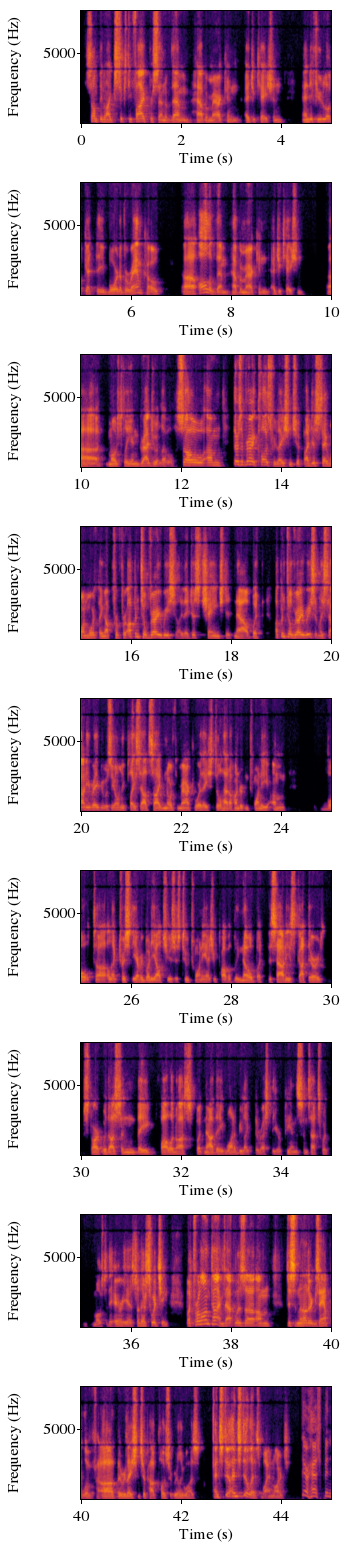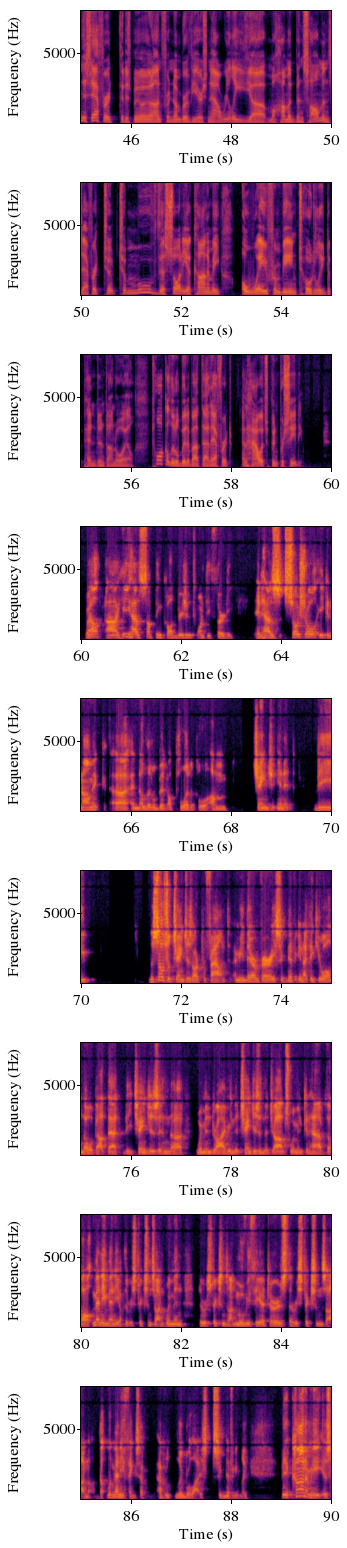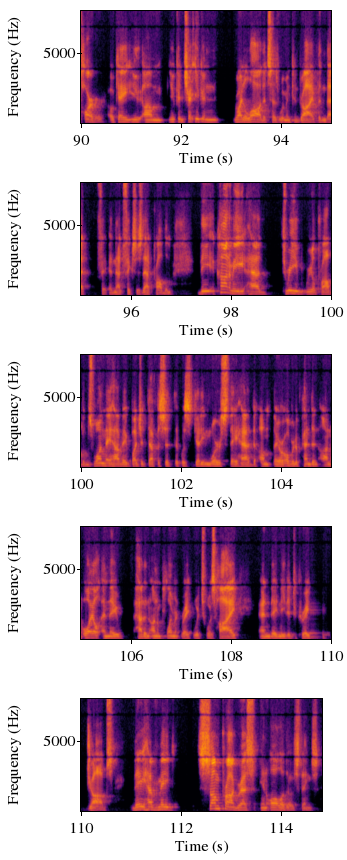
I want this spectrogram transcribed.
something like 65% of them have American education. And if you look at the board of Aramco, uh, all of them have American education uh, mostly in graduate level. So um, there's a very close relationship. I just say one more thing. Up for, for up until very recently, they just changed it now, but up until very recently, Saudi Arabia was the only place outside North America where they still had 120 um, volt uh, electricity. Everybody else uses 220, as you probably know. But the Saudis got their start with us, and they followed us. But now they want to be like the rest of the Europeans, since that's what most of the area is. So they're switching. But for a long time, that was uh, um, just another example of uh, the relationship, how close it really was, and still and still is by and large. There has been this effort that has been going on for a number of years now, really uh, Mohammed bin Salman's effort to, to move the Saudi economy away from being totally dependent on oil. Talk a little bit about that effort and how it's been proceeding. Well, uh, he has something called Vision 2030. It has social, economic, uh, and a little bit of political um, change in it. The the social changes are profound. I mean, they're very significant. I think you all know about that. The changes in uh, women driving, the changes in the jobs women can have, the all many many of the restrictions on women, the restrictions on movie theaters, the restrictions on many things have have liberalized significantly. The economy is harder. Okay, you um, you can check you can write a law that says women can drive, and that and that fixes that problem. The economy had three real problems. One, they have a budget deficit that was getting worse. They had um, they were overdependent on oil, and they had an unemployment rate which was high, and they needed to create jobs. They have made some progress in all of those things.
